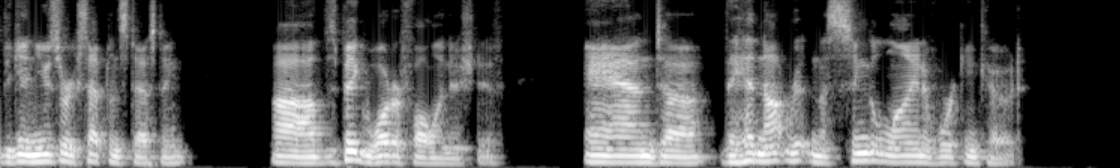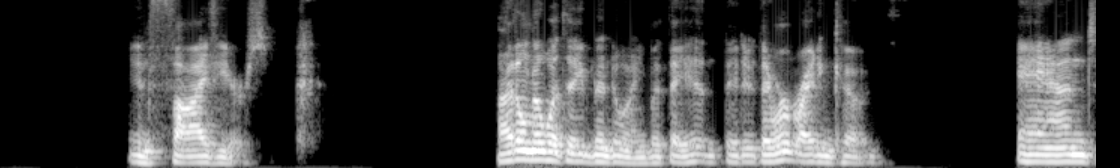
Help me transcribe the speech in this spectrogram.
begin user acceptance testing, uh, this big waterfall initiative, and uh, they had not written a single line of working code in five years. I don't know what they've been doing, but they they they weren't writing code, and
